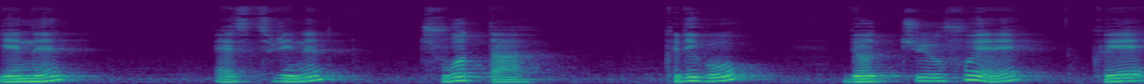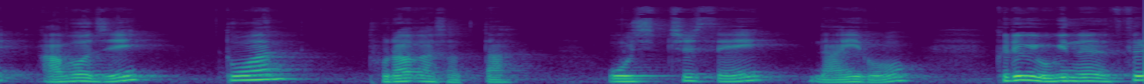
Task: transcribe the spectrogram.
얘는 에스트리는 죽었다. 그리고 몇 주 후에 그의 아버지 또한 돌아가셨다. 57세의 나이로. 그리고 여기는 3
